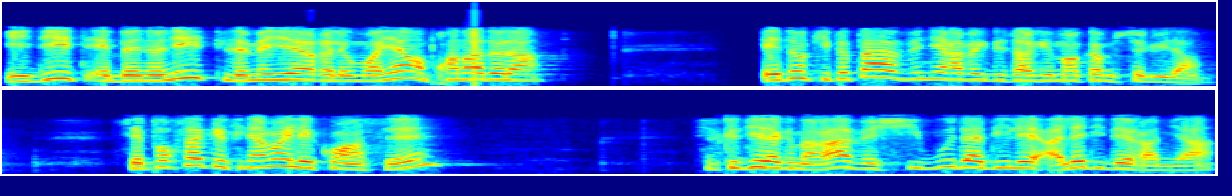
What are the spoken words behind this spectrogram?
Dit, et Benonite, le meilleur et le moyen, on prendra de là. Et donc il ne peut pas venir avec des arguments comme celui-là. C'est pour ça que finalement il est coincé. C'est ce que dit la Gemara, Veshiboudadile Ramia.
